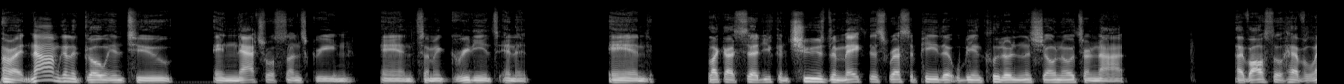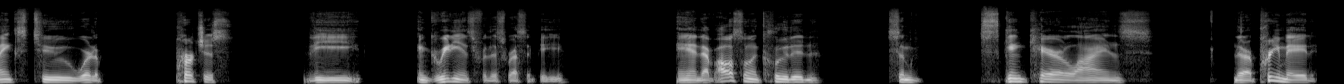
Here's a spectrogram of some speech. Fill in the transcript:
All right, now I'm going to go into a natural sunscreen and some ingredients in it. And like I said, you can choose to make this recipe that will be included in the show notes or not. I've also have links to where to purchase the ingredients for this recipe. And I've also included some skincare lines that are pre-made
